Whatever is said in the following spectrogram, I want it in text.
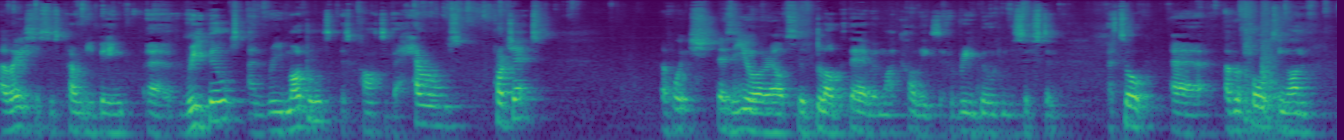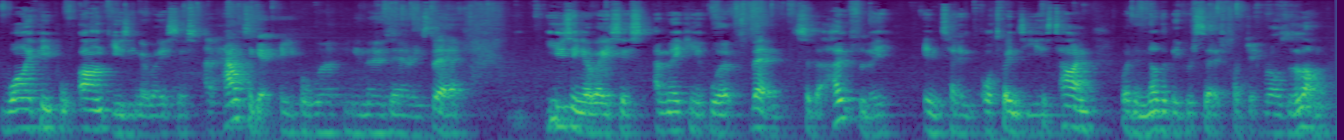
Oasis is currently being uh, rebuilt and remodeled as part of the Herald project, of which there's a URL to the blog there where my colleagues are rebuilding the system. A talk, uh, a reporting on why people aren't using Oasis and how to get people working in those areas there using Oasis and making it work for them so that hopefully in 10 or 20 years' time, when another big research project rolls along,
